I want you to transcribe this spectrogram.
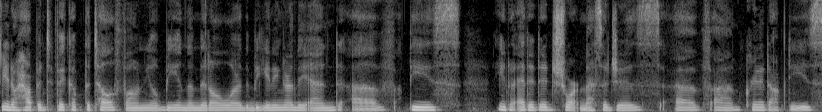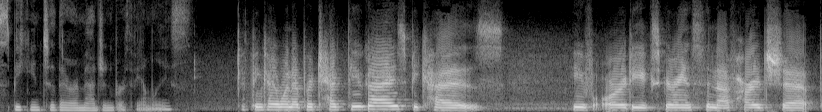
you know happen to pick up the telephone, you'll be in the middle or the beginning or the end of these you know edited short messages of um, Korean adoptees speaking to their imagined birth families. I think I want to protect you guys because you've already experienced enough hardship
